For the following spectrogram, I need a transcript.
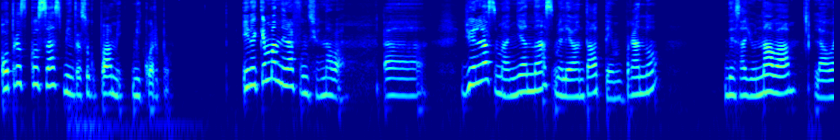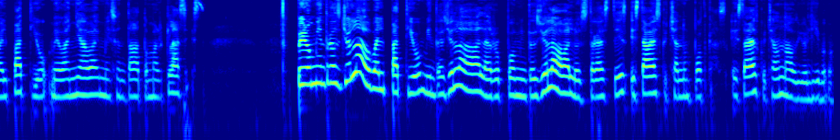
otras cosas mientras ocupaba mi, cuerpo. ¿Y de qué manera funcionaba? Ah, yo en las mañanas me levantaba temprano, desayunaba, lavaba el patio, me bañaba y me sentaba a tomar clases. Pero mientras yo lavaba el patio, mientras yo lavaba la ropa, mientras yo lavaba los trastes, estaba escuchando un podcast, estaba escuchando un audiolibro.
